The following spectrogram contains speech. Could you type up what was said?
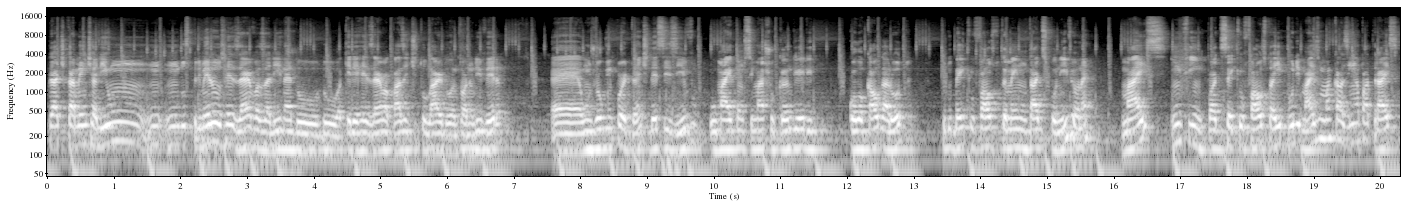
praticamente ali um, um, um, dos primeiros reservas ali, né, do, do aquele reserva quase titular do Antônio Oliveira. É um jogo importante, decisivo. O Maicon se machucando e ele colocar o garoto. Tudo bem que o Fausto também não está disponível, né? Mas, enfim, pode ser que o Fausto aí pule mais uma casinha para trás,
